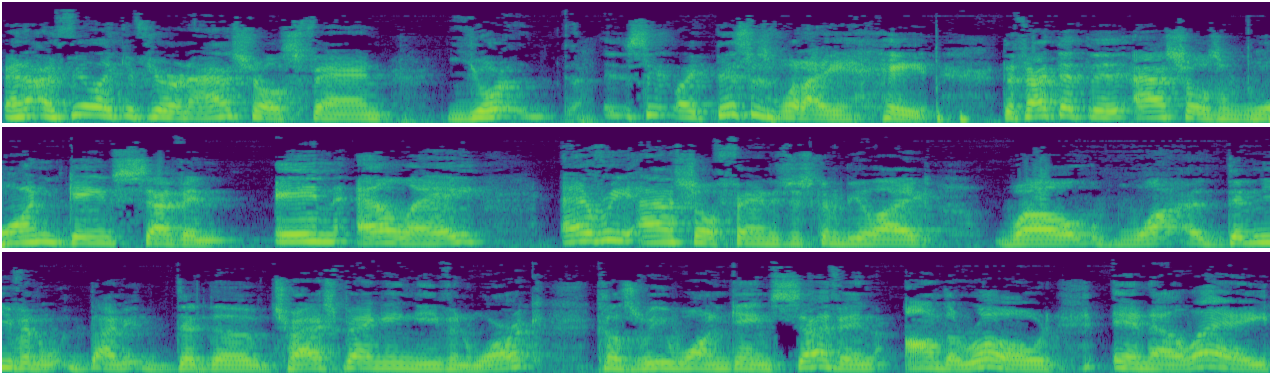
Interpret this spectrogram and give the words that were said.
And I feel like if you're an Astros fan, you're see like this is what I hate. The fact that the Astros won game 7 in LA, every Astro fan is just going to be like, well, what didn't even I mean did the trash banging even work? Cuz we won game 7 on the road in LA,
